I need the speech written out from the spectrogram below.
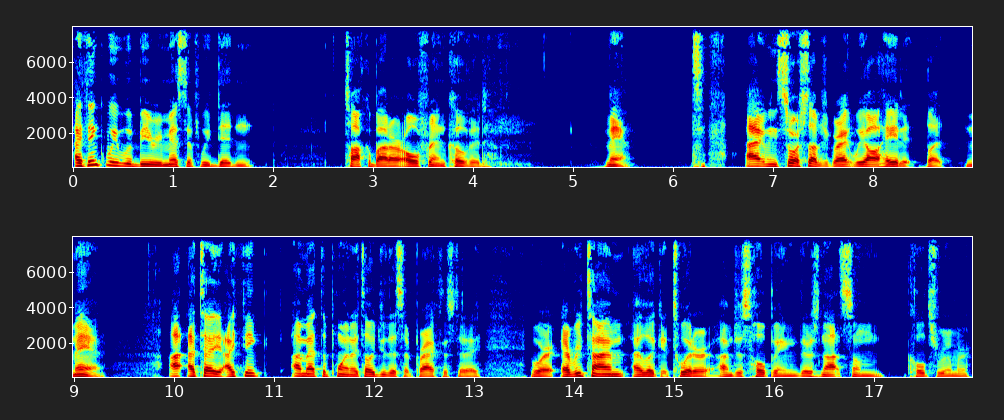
I think we would be remiss if we didn't talk about our old friend COVID. Man, I mean, sore subject, right? We all hate it, but man, I, I, tell you, I think I'm at the point. I told you this at practice today, where every time I look at Twitter, I'm just hoping there's not some Colts rumor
